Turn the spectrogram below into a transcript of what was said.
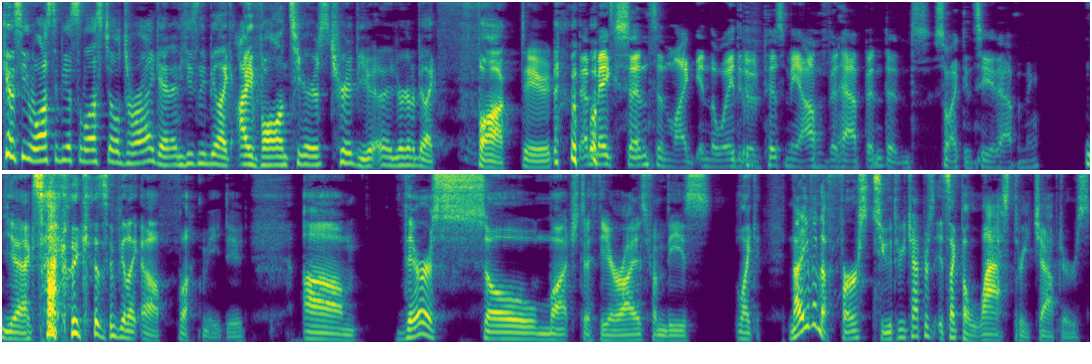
because he wants to be a celestial dragon and he's gonna be like, I volunteer as tribute, and you're gonna be like, fuck, dude. that makes sense and like in the way that it would piss me off if it happened, and so I can see it happening. Yeah, exactly. Because it'd be like, oh fuck me, dude. Um, there is so much to theorize from these. Like, not even the first two, three chapters. It's like the last three chapters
